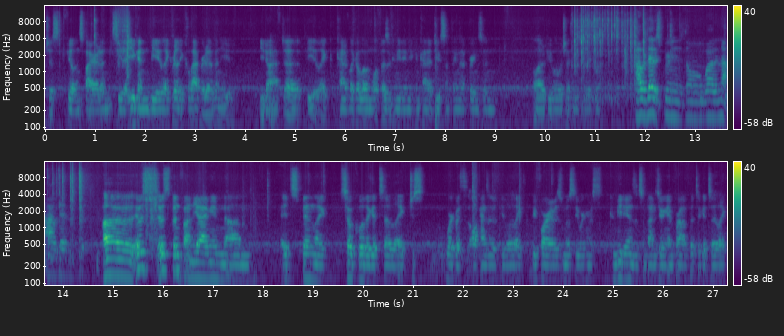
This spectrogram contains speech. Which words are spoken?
just feel inspired and see that you can be like really collaborative and you you don't have to be like kind of like a lone wolf as a comedian you can kind of do something that brings in a lot of people which i think is really cool How was that experience on Wild 'N Out? How was that? uh it was it was been fun yeah i mean um it's been like so cool to get to like just work with all kinds of people. Like before i was mostly working with comedians and sometimes doing improv but to get to like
